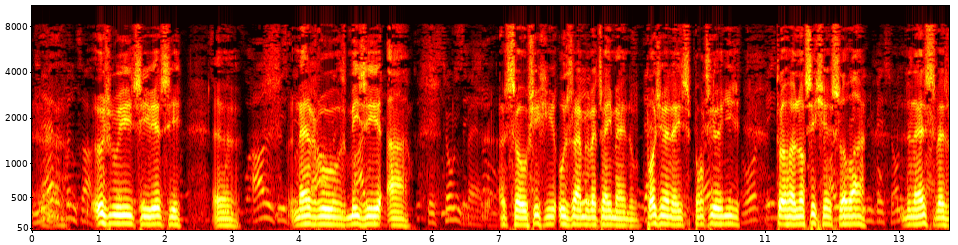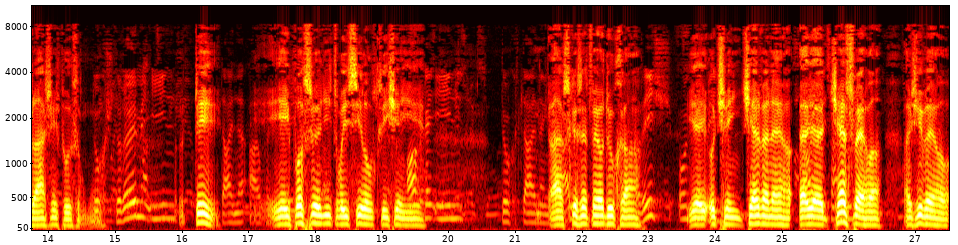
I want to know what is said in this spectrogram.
Nervensachen, užlující věci eh, all diese nervů zmizí a jsou všichni uzdraví ve tvé jménu. Poženej posilní toho nosiče slova dnes ve zvláštním způsobu. Ty jej posilní tvojí sílou vzkříšení a skrze tvého ducha jej učiní červeného, eh, čerstvého a živého,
